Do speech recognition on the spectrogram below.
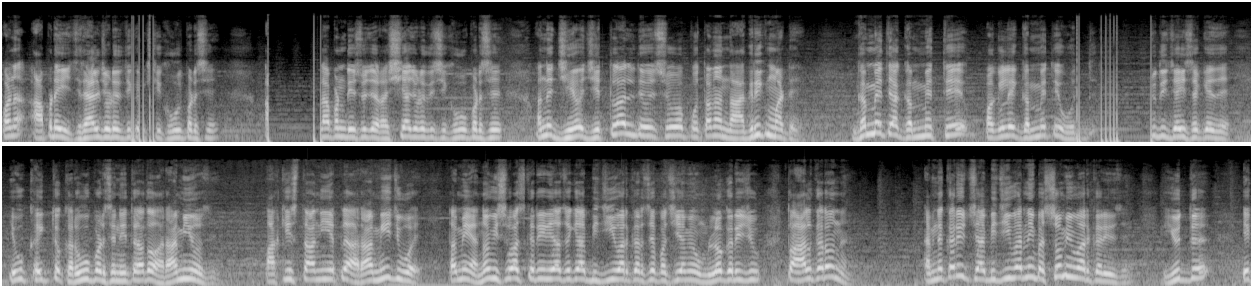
પણ આપણે ઇઝરાયલ જોડેથી કંઈક શીખવું પડશે. એટલા પણ દેશો છે રશિયા જોડેથી શીખવું પડશે. અને જે જેટલા દેશો પોતાના નાગરિક માટે ગમે ત્યાં ગમે તે પગલે ગમે તે સુધી જઈ શકે છે, એવું કંઈક તો કરવું પડશે, નહીં તો આ તો હરામીઓ છે. પાકિસ્તાની એટલે હરામી જ હોય. તમે એનો વિશ્વાસ કરી રહ્યા છો કે આ બીજી વાર કરશે, પછી અમે હુમલો કરીશું? તો હાલ કરો ને. એમને કર્યું છે, આ બીજી વાર નહીં, બસોમી વાર કર્યું છે. યુદ્ધ એ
